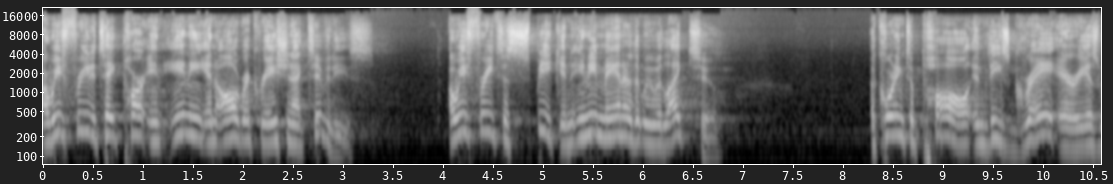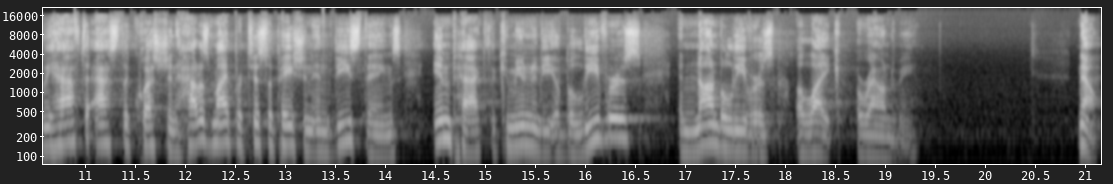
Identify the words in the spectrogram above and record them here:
Are we free to take part in any and all recreation activities? Are we free to speak in any manner that we would like to? According to Paul, in these gray areas, we have to ask the question how does my participation in these things impact the community of believers and non believers alike around me. Now,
